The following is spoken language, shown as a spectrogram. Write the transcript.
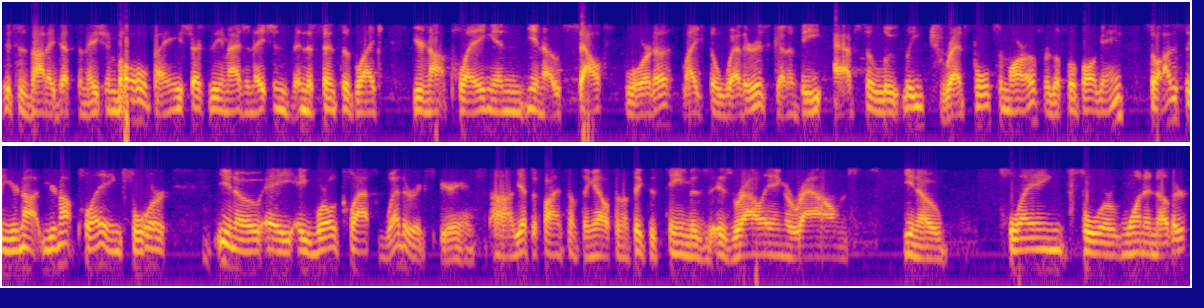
this is not a destination bowl by any stretch of the imagination, in the sense of like you're not playing in, you know, South Florida. Like the weather is going to be absolutely dreadful tomorrow for the football game. So obviously, you're not you're not playing for you know a, a world class weather experience. Uh, you have to find something else, and I think this team is is rallying around you know playing for one another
